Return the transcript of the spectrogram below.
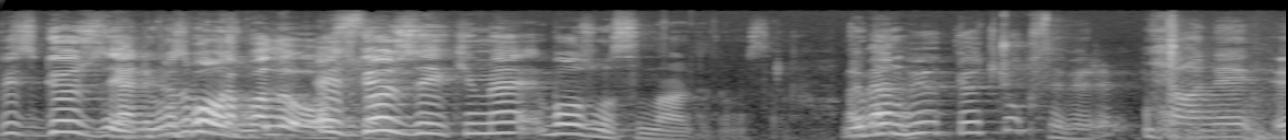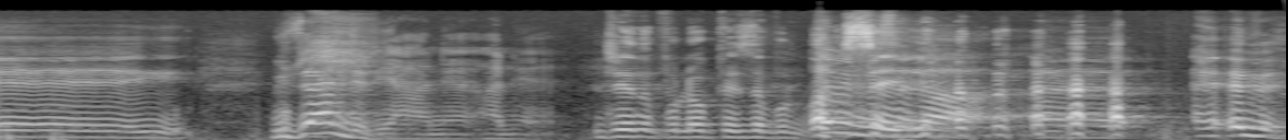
Biz göz zevkimizi popo bozmasın. kapalı olsun. Evet göz zevkimi bozmasınlar dedi mesela. Ay ben büyük göt çok severim. Yani e, güzeldir yani hani. Jennifer Lopez'e buradan Tabii mesela e, e, evet.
